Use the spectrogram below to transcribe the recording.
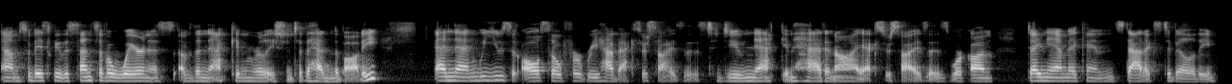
um, so basically, the sense of awareness of the neck in relation to the head and the body. And then we use it also for rehab exercises to do neck and head and eye exercises, work on dynamic and static stability.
